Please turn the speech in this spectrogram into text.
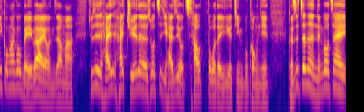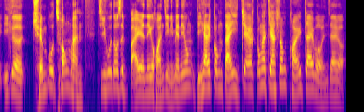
一公阿公北拜哦，你知道吗？就是还还觉得说自己还是有超多的一个进步空间。可是真的能够在一个全部充满几乎都是白人的一个环境里面，利用底下的公台语加公啊加双快在不？你知道不？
